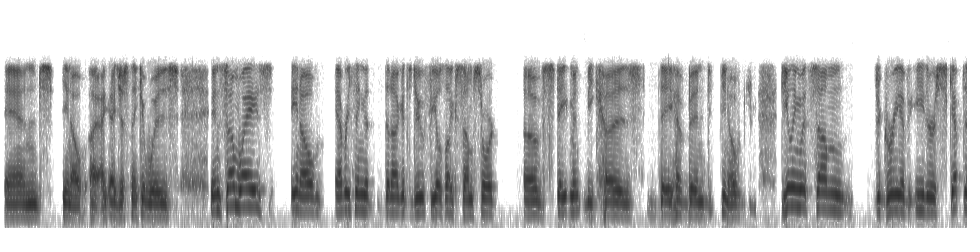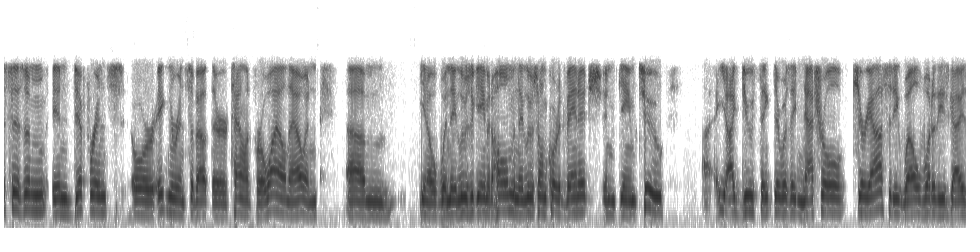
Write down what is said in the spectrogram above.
And, you know, I, I just think it was, in some ways, you know, everything that the Nuggets do feels like some sort of statement because they have been, you know, dealing with some degree of either skepticism, indifference, or ignorance about their talent for a while now. And, um, you know, when they lose a game at home and they lose home court advantage in game two, uh, yeah, I do think there was a natural curiosity. Well, what are these guys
